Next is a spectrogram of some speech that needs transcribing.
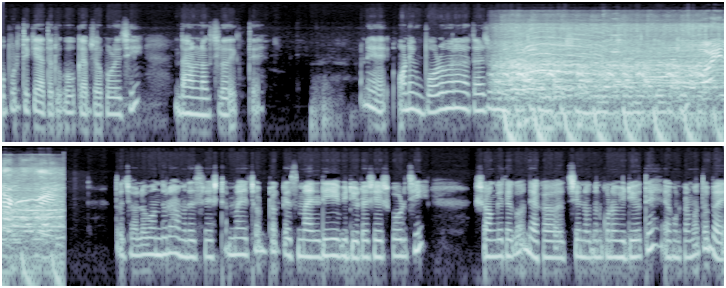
ওপর থেকে এতটুকু ক্যাপচার করেছি, দারুণ লাগছিল দেখতে। মানে অনেক বড় মেলা না, তার জন্য তো চলো বন্ধুরা, আমাদের শ্রেষ্ঠ মায়ের ছোট্ট একটা স্মাইল দিয়ে ভিডিওটা শেষ করছি। সঙ্গে থেকো, দেখা হচ্ছে নতুন কোনো ভিডিওতে এখনকার মতো বাই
